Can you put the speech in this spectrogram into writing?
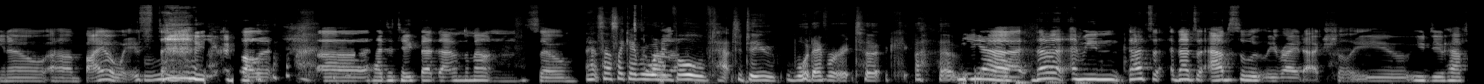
you know uh, bio waste you could call it uh, had to take that down the mountain. So that sounds like everyone uh, involved had to do whatever it took um, yeah that i mean that's that's absolutely right actually. You you do have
